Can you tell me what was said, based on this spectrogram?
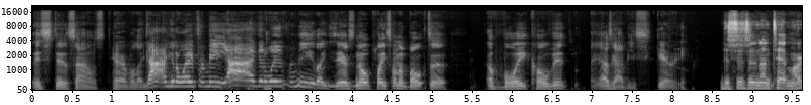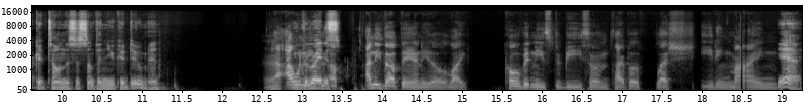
it still sounds terrible. Like, ah, get away from me! Ah, get away from me! Like, there's no place on the boat to avoid COVID. Like, that's gotta be scary. This is an untapped market, Tone. This is something you could do, man. I, I would could need write to up, I need to up the ante though. Like, COVID needs to be some type of flesh eating mind. Yeah.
